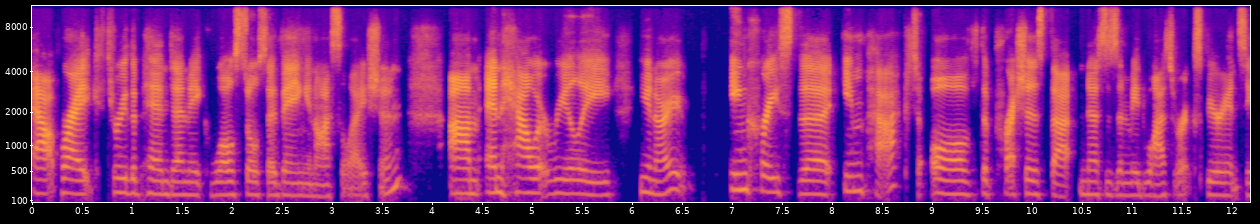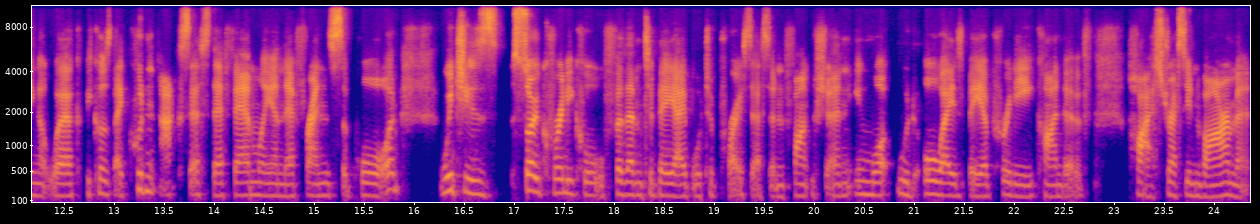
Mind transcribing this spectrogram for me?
outbreak through the pandemic whilst also being in isolation, um, and how it really, you know, increase the impact of the pressures that nurses and midwives were experiencing at work because they couldn't access their family and their friends' support, which is so critical for them to be able to process and function in what would always be a pretty kind of high stress environment.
